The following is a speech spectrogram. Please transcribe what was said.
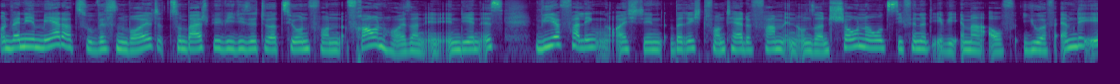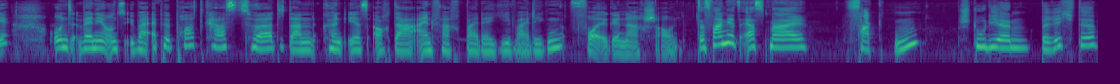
Und wenn ihr mehr dazu wissen wollt, zum Beispiel wie die Situation von Frauenhäusern in Indien ist, wir verlinken euch den Bericht von Terre de Femme in unseren Show Notes. Die findet ihr wie immer auf ufm.de. Und wenn ihr uns über Apple Podcasts hört, dann könnt ihr es auch da einfach bei der jeweiligen Folge nachschauen. Das waren jetzt erstmal Fakten, Studien, Berichte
